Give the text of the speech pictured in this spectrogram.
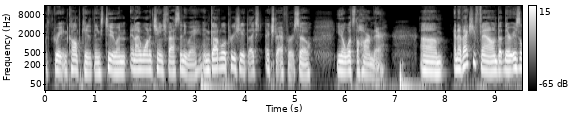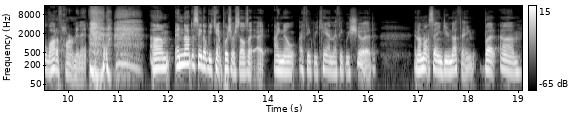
with great and complicated things too. And, and I want to change fast anyway. And God will appreciate the ex- extra effort. So, you know, what's the harm there? Um, and I've actually found that there is a lot of harm in it. Um, and not to say that we can't push ourselves. I, I, I know, I think we can. I think we should. And I'm not saying do nothing, but, um,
